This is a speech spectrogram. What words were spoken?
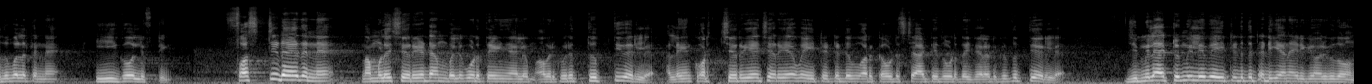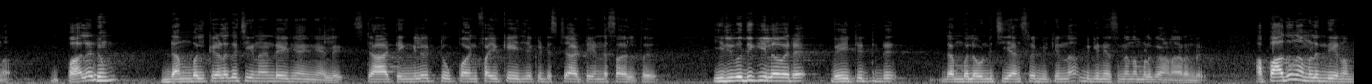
അതുപോലെ തന്നെ ഈഗോ ലിഫ്റ്റിംഗ് ഫസ്റ്റ് ഡേ തന്നെ നമ്മൾ ചെറിയ ഡമ്പൽ കൊടുത്തു കഴിഞ്ഞാലും അവർക്ക് ഒരു തൃപ്തി വരില്ല. അല്ലെങ്കിൽ കുറച്ച് ചെറിയ ചെറിയ വെയിറ്റ് ഇട്ടിട്ട് വർക്കൗട്ട് സ്റ്റാർട്ട് ചെയ്ത് കൊടുത്തു കഴിഞ്ഞാൽ അവർക്ക് തൃപ്തി വരില്ല. ജിമ്മിൽ ഏറ്റവും വലിയ വെയിറ്റ് എടുത്തിട്ട് അടിക്കാനായിരിക്കും അവർക്ക് തോന്നുക. പലരും ഡമ്പൽ കേളൊക്കെ ചെയ്യണണ്ട് കഴിഞ്ഞ് കഴിഞ്ഞാൽ സ്റ്റാർട്ടിങ്ങിൽ ഒരു two point five K G ഒക്കെ ഇട്ട് സ്റ്റാർട്ട് ചെയ്യേണ്ട സ്ഥലത്ത് ഇരുപത് കിലോ വരെ വെയിറ്റ് ഇട്ടിട്ട് ഡമ്പൽ കൊണ്ട് ചെയ്യാൻ ശ്രമിക്കുന്ന ബിഗിനേഴ്സിനെ നമ്മൾ കാണാറുണ്ട്. അപ്പോൾ അത് നമ്മൾ എന്ത് ചെയ്യണം?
